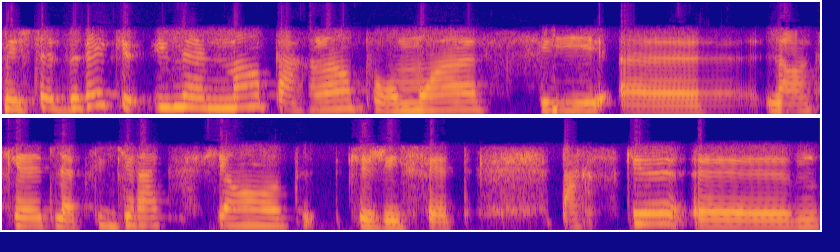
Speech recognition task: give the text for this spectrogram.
Mais je te dirais que humainement parlant, pour moi, euh, l'enquête la plus gratifiante que j'ai faite. Parce que euh,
